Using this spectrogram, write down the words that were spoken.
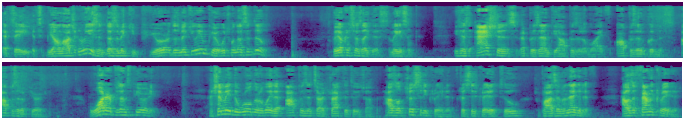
it's a it's beyond logic and reason. Does it make you pure? Does it make you impure? Which one does it do? Vayakar says like this, amazing. He says ashes represent the opposite of life, opposite of goodness, opposite of purity. Water represents purity. Hashem made the world in a way that opposites are attracted to each other. How's electricity created? Electricity is created to, through positive and negative. How is a family created?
